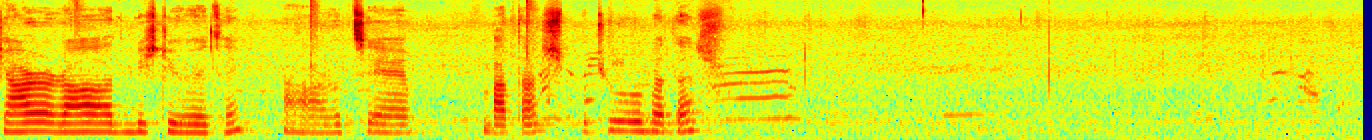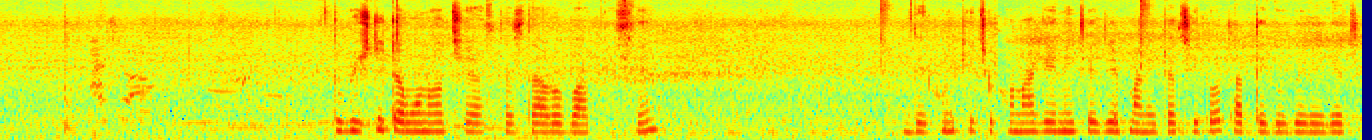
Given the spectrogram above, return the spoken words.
সারা রাত বৃষ্টি হয়েছে। আর হচ্ছে বাতাস, প্রচুর বাতাস। তো বৃষ্টিটা মনে হচ্ছে আস্তে আস্তে আরও বাড়তেছে। দেখুন, কিছুক্ষণ আগে নিচে যে পানিটা ছিল, তার থেকেও বেড়ে গেছে,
